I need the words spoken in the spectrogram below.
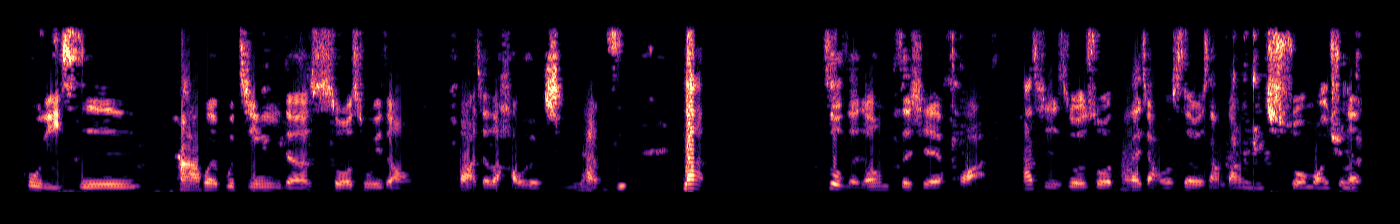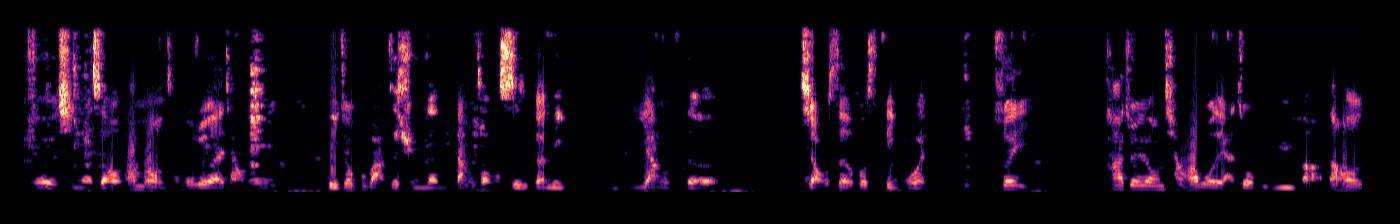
护理师他会不经意的说出一种话叫做“好恶心”这样子，那作者用这些话。他其实就是说，他在讲说社会上，当你说某一群人很恶心的时候，他某种程度就在讲说你你，就不把这群人当成是跟你一样的角色或是定位，所以他就用强化玻璃来做比喻吧。然后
